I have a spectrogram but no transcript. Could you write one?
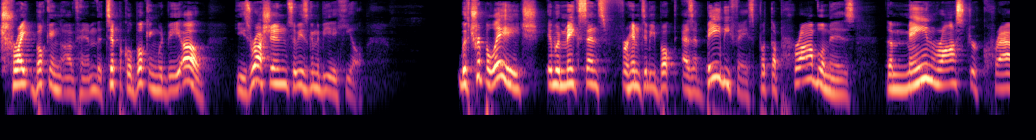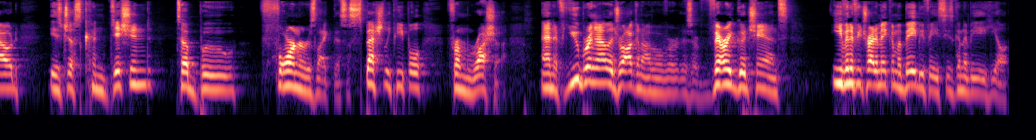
trite booking of him, the typical booking would be, oh, He's Russian, so he's going to be a heel. With Triple H, it would make sense for him to be booked as a babyface, but the problem is the main roster crowd is just conditioned to boo foreigners like this, especially people from Russia. And if you bring Ilja Dragunov over, there's a very good chance, even if you try to make him a babyface, he's going to be a heel.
